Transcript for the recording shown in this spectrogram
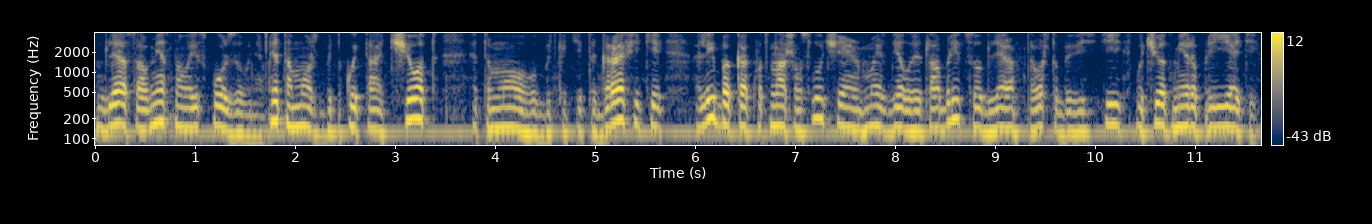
для совместного использования. Это может быть какой-то отчет, это могут быть какие-то графики, либо, как вот в нашем случае, мы сделали таблицу для того, чтобы вести учет мероприятий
